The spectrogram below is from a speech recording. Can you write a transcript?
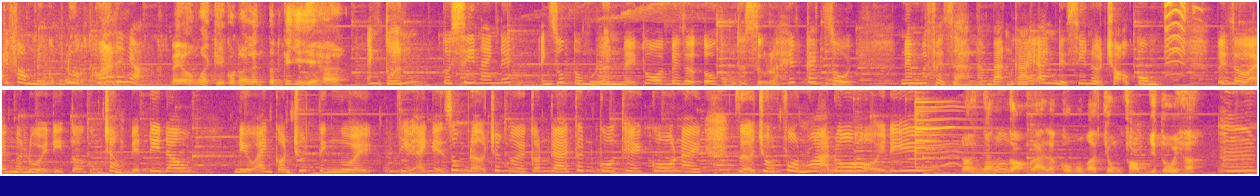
cái phòng này cũng được quá đấy nhở? Này ở ngoài kia cô nói lên tin cái gì vậy hả? Anh Tuấn, tôi xin anh đấy Anh giúp tôi một lần này thôi Bây giờ tôi cũng thật sự là hết cách rồi. Nên mới phải giả làm bạn gái anh để xin ở trọ cùng. Bây giờ anh mà đuổi đi tôi cũng chẳng biết đi đâu. Nếu anh còn chút tình người Thì anh hãy giúp đỡ cho người con gái thân cô thế cô này Giữa chốn phồn hoa đô hội đi. Nói ngắn gọn lại là cô muốn ở chung phòng với tôi hả? Ừ,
